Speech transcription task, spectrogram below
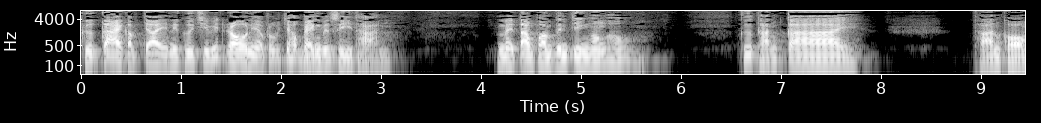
คือกายกับใจนี่คือชีวิตเราเนี่ย พระพุทธเจ้าแบ่งเป็นสี่ฐาน ในตามความเป็นจริงของเขา คือฐานกาย ฐานของ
